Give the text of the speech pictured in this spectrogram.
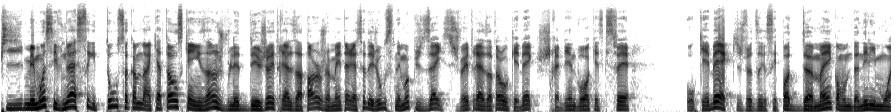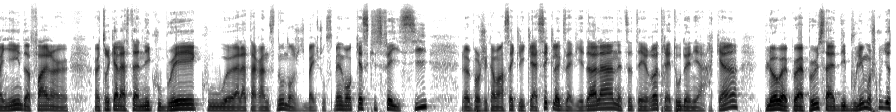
Puis, mais moi, c'est venu assez tôt, ça, comme dans 14-15 ans, je voulais déjà être réalisateur, je m'intéressais déjà au cinéma, puis je disais, si je veux être réalisateur au Québec, je serais bien de voir qu'est-ce qui se fait au Québec. Je veux dire, c'est pas demain qu'on va me donner les moyens de faire un, truc à la Stanley Kubrick ou euh, à la Tarantino. Donc, je dis, ben, je trouve bien de voir qu'est-ce qui se fait ici. Là, bon, j'ai commencé avec les classiques, Xavier Dolan, etc., très tôt Denis Arcand. Puis là, ben, peu à peu, ça a déboulé. Moi, je trouve qu'il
